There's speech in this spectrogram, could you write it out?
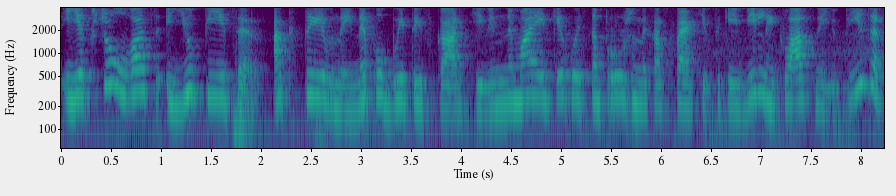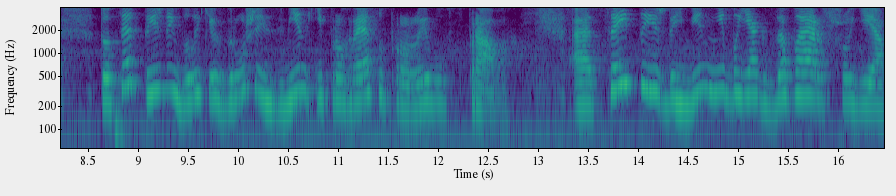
І якщо у вас Юпітер активний, не побитий в карті, він не має якихось напружених аспектів, такий вільний, класний Юпітер, то це тиждень великих зрушень, змін і прогресу, прориву в справах. Е, Цей тиждень він ніби як завершує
